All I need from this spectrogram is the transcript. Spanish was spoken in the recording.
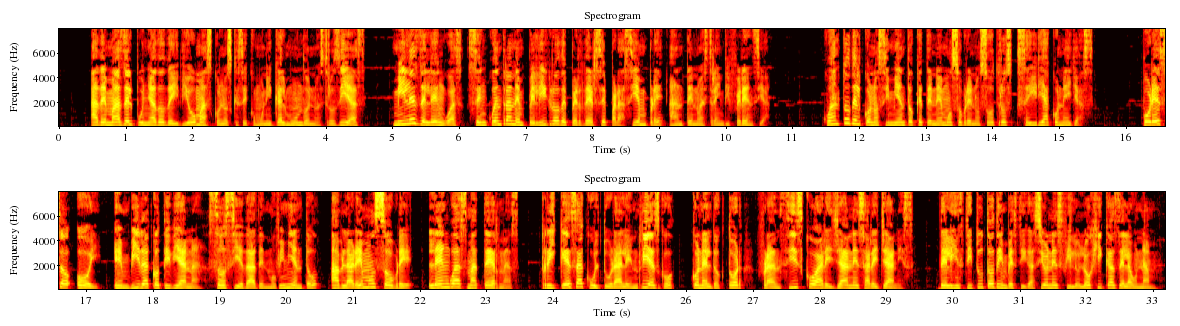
Además del puñado de idiomas con los que se comunica el mundo en nuestros días, miles de lenguas se encuentran en peligro de perderse para siempre ante nuestra indiferencia. ¿Cuánto del conocimiento que tenemos sobre nosotros se iría con ellas? Por eso hoy, en Vida Cotidiana, Sociedad en Movimiento, hablaremos sobre lenguas maternas, riqueza cultural en riesgo, con el doctor Francisco Arellanes Arellanes, del Instituto de Investigaciones Filológicas de la UNAM.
